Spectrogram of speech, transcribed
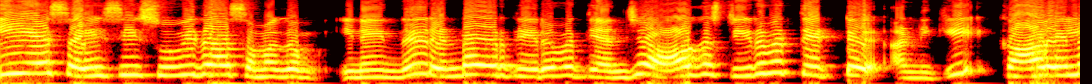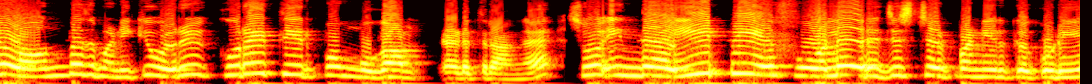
இஎஸ்ஐசி சுவிதா சமகம் இணைந்து ரெண்டாயிரத்தி இருபத்தி அஞ்சு ஆகஸ்ட் இருபத்தி எட்டு அன்னைக்கு காலையில ஒன்பது மணிக்கு ஒரு குறை தீர்ப்பு முகாம் நடத்துறாங்க. சோ இந்த இபிஎஃப்ஓல ரெஜிஸ்டர் பண்ணிருக்கக்கூடிய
